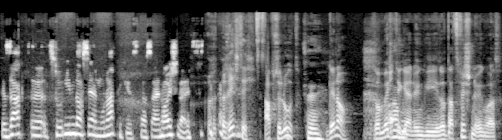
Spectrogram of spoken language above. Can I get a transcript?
gesagt äh, zu ihm, dass er ein Monafik ist, dass er ein Heuchler ist. Richtig, absolut. Okay. Genau. So möchte Ähm. gern irgendwie, so dazwischen irgendwas.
